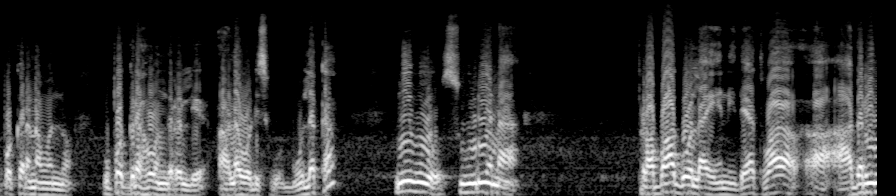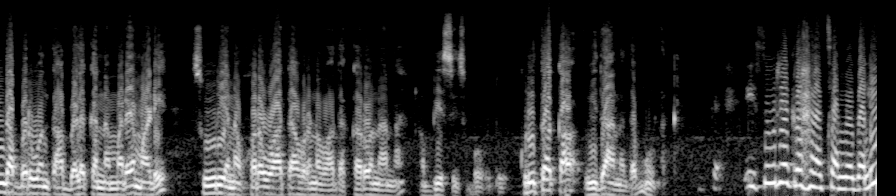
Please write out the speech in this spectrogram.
ಉಪಕರಣವನ್ನು, ಉಪಗ್ರಹವೊಂದರಲ್ಲಿ ಅಳವಡಿಸುವ ಮೂಲಕ ನೀವು ಸೂರ್ಯನ ಪ್ರಭಾಗೋಲ ಏನಿದೆ ಅಥವಾ ಅದರಿಂದ ಬರುವಂತಹ ಬೆಳಕನ್ನು ಮರೆ ಮಾಡಿ ಸೂರ್ಯನ ಹೊರ ವಾತಾವರಣವಾದ ಕರೋನಾನ ಅಭ್ಯಸಿಸಬಹುದು ಕೃತಕ ವಿಧಾನದ ಮೂಲಕ. ಈ ಸೂರ್ಯಗ್ರಹಣ ಸಮಯದಲ್ಲಿ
